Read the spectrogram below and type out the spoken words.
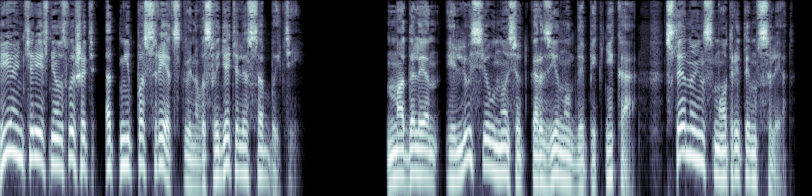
Ее интереснее услышать от непосредственного свидетеля событий. Мадлен и Люси уносят корзину для пикника. Стэнуин смотрит им вслед.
